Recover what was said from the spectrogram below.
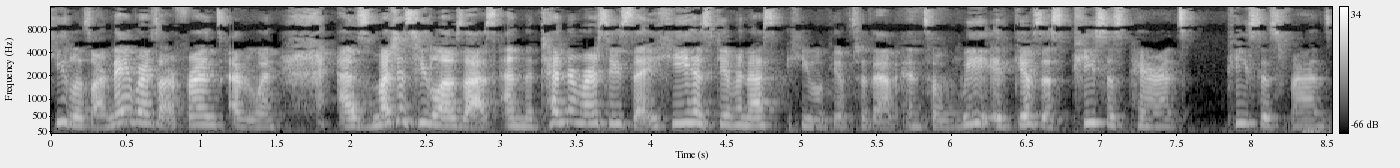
He loves our neighbors, our friends, everyone as much as he loves us. And the tender mercies that he has given us, he will give to them. And so we, it gives us peace as parents, peace as friends.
